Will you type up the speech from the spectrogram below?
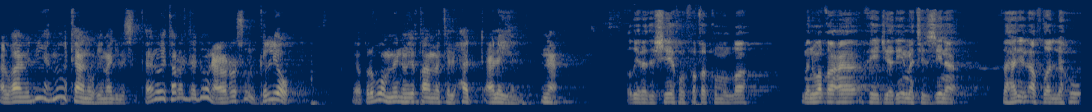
والغامدية ما كانوا في مجلس كانوا يترددون على الرسول كل يوم يطلبون منه إقامة الحد عليهم. نعم. فضيلة الشيخ وفقكم الله من وقع في جريمة الزنا فهل الأفضل له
